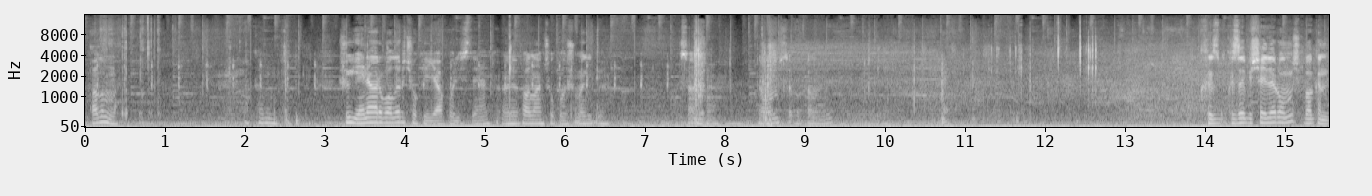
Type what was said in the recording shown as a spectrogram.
Bakalım mı? Şu yeni arabaları çok iyi ya polislerin. Öyle falan çok hoşuma gidiyor. Baksana şuna. Ne olmuşsa bakalım bir. Kız kıza bir şeyler olmuş. Bakın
